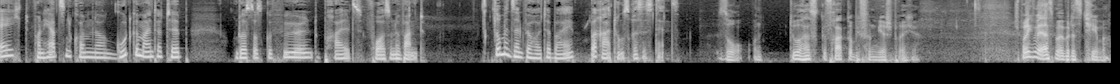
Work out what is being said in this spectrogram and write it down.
echt von Herzen kommender, gut gemeinter Tipp. Und du hast das Gefühl, du prallst vor so eine Wand. Somit sind wir heute bei Beratungsresistenz. So, und du hast gefragt, ob ich von mir spreche. Sprechen wir erstmal über das Thema.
